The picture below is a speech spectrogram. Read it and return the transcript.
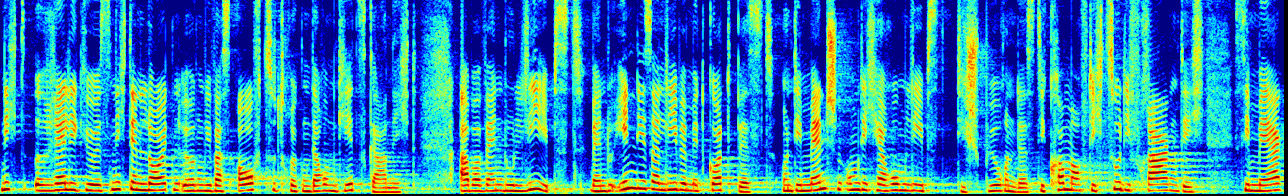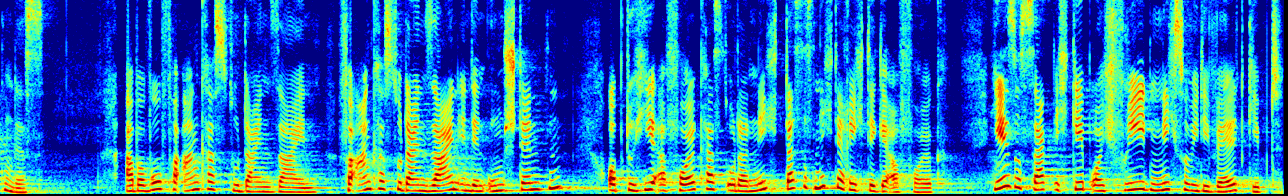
Nicht religiös, nicht den Leuten irgendwie was aufzudrücken, darum geht es gar nicht. Aber wenn du liebst, wenn du in dieser Liebe mit Gott bist und die Menschen um dich herum liebst, die spüren das, die kommen auf dich zu, die fragen dich, sie merken das. Aber wo verankerst du dein Sein? Verankerst du dein Sein in den Umständen? Ob du hier Erfolg hast oder nicht, das ist nicht der richtige Erfolg. Jesus sagt, ich gebe euch Frieden, nicht so wie die Welt gibt.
